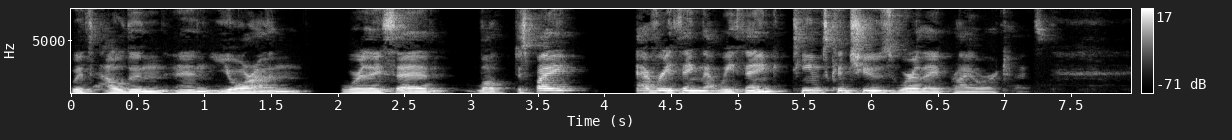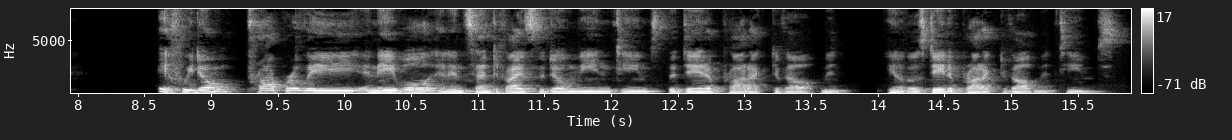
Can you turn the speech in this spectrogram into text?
with Audun and Joran, where they said, look, despite everything that we think, teams can choose where they prioritize. If we don't properly enable and incentivize the domain teams, the data product development, you know, those data product development teams,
